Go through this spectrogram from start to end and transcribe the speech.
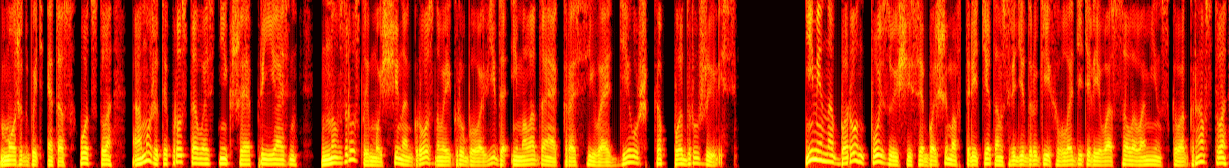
Может быть, это сходство, а может и просто возникшая приязнь, но взрослый мужчина грозного и грубого вида и молодая красивая девушка подружились. Именно барон, пользующийся большим авторитетом среди других владителей вассалова Минского графства,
